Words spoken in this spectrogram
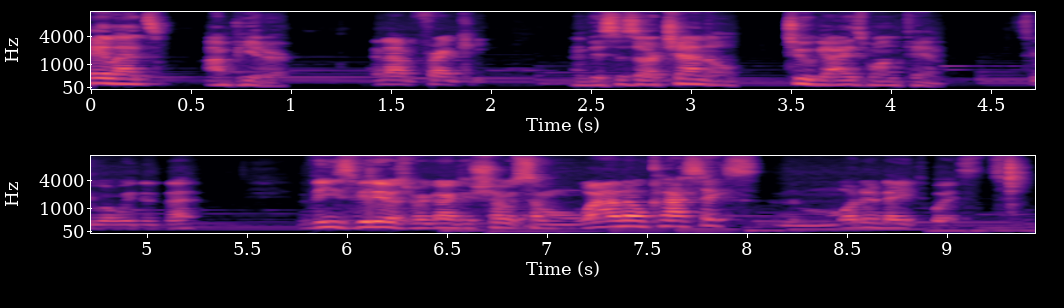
Hey lads, I'm Peter, And I'm Frankie. and this is our channel, Two Guys, One Tin. See what we did there? In these videos, we're going to show some well-known classics and the modern day twists.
